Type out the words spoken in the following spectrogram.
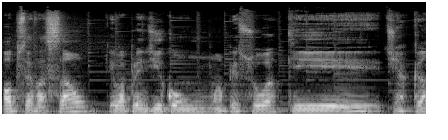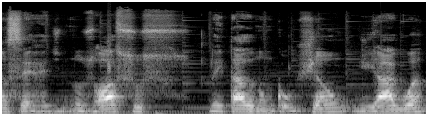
observação eu aprendi com uma pessoa que tinha câncer nos ossos, deitado num colchão de água.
